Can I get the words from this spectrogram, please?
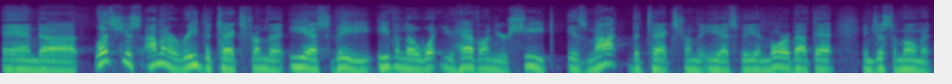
and uh, let's just, I'm going to read the text from the ESV, even though what you have on your sheet is not the text from the ESV, and more about that in just a moment.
